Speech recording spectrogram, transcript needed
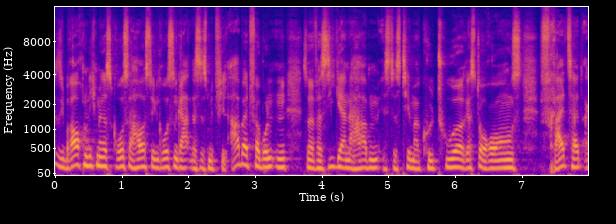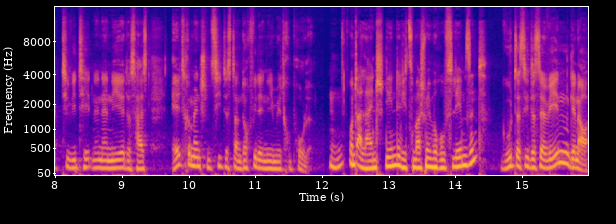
Sie brauchen nicht mehr das große Haus, den großen Garten, das ist mit viel Arbeit verbunden, sondern was sie gerne haben, ist das Thema Kultur, Restaurants, Freizeitaktivitäten in der Nähe. Das heißt, ältere Menschen zieht es dann doch wieder in die Metropole. Mhm. Und Alleinstehende, die zum Beispiel im Berufsleben sind? Gut, dass Sie das erwähnen, genau.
